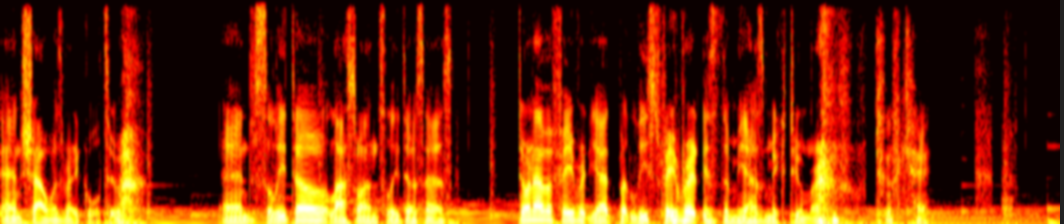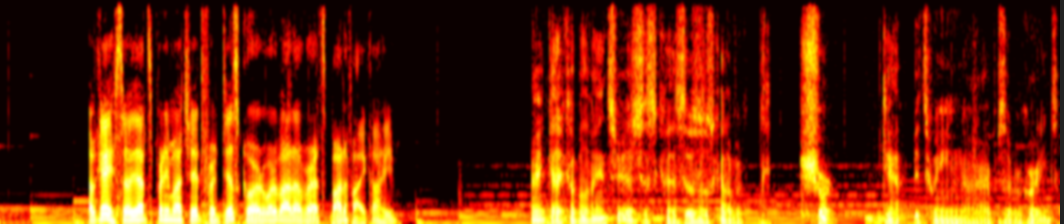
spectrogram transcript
and Xiao was very cool too. and Solito, last one, Solito says, Don't have a favorite yet, but least favorite is the miasmic tumor. okay. Okay, so that's pretty much it for Discord. What about over at Spotify, Kahi? Right, got a couple of answers just because this was kind of a short gap between our episode recordings.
